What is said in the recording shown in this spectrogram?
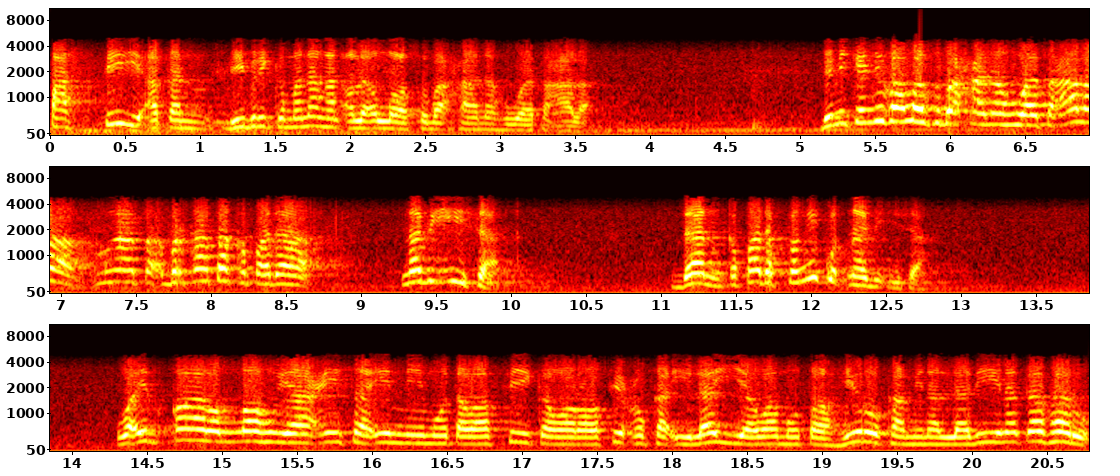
pasti akan diberi kemenangan oleh Allah Subhanahu wa taala. Demikian juga Allah Subhanahu wa taala berkata kepada Nabi Isa dan kepada pengikut Nabi Isa. Wa id qala Allah ya Isa inni mutawaffika wa rafi'uka ilayya wa mutahhiruka minal ladzina kafaru.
